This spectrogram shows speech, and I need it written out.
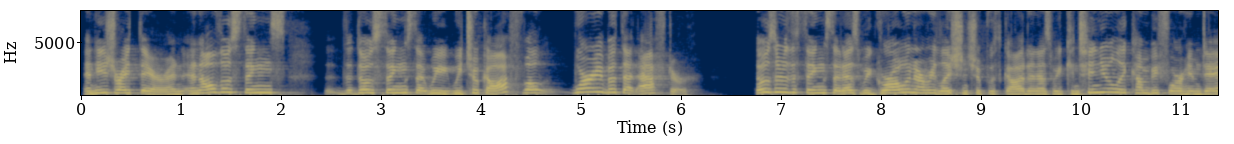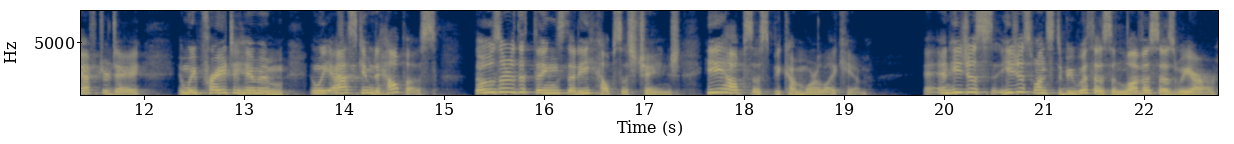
And he's right there. And, and all those things, those things that we, we took off, well, worry about that after. Those are the things that as we grow in our relationship with God and as we continually come before Him day after day and we pray to Him and, and we ask Him to help us, those are the things that He helps us change. He helps us become more like Him. And He just, he just wants to be with us and love us as we are.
